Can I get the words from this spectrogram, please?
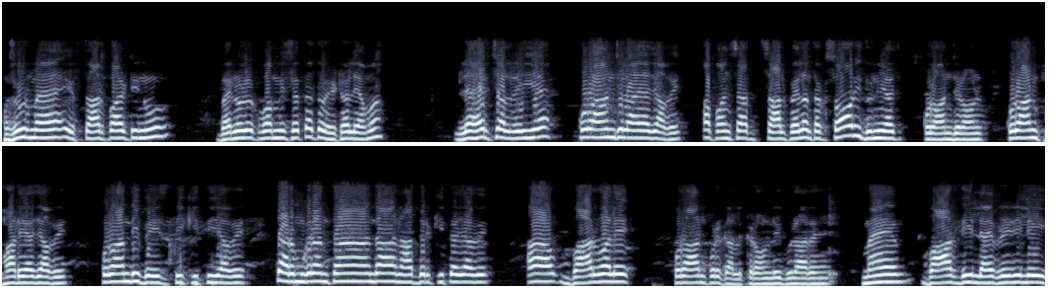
ਹਜ਼ੂਰ ਮੈਂ ਇਫਤਾਰ ਪਾਰਟੀ ਨੂੰ ਬੈਨੁਲ ਅਕਵਾਮੀ ਸਤਹ ਤੋਂ ਹੇਠਾਂ ਲਿਆਵਾਂ। ਲਹਿਰ ਚੱਲ ਰਹੀ ਹੈ ਕੁਰਾਨ ਜਲਾਇਆ ਜਾਵੇ। ਆ ਪੰਜ ਸੱਤ ਸਾਲ ਪਹਿਲਾਂ ਤੱਕ ਸਾਰੀ ਦੁਨੀਆ 'ਚ ਕੁਰਾਨ ਜਲਾਉਣ ਕੁਰਾਨ ਫਾੜਿਆ ਜਾਵੇ ਕੁਰਾਨ ਦੀ ਬੇਇੱਜ਼ਤੀ ਕੀਤੀ ਜਾਵੇ ਧਰਮ ਗ੍ਰੰਥਾਂ ਦਾ ਅਨਾਦਰ ਕੀਤਾ ਜਾਵੇ। ਆ ਬਾਹਰ ਵਾਲੇ ਕੁਰਾਨ ਪਰ ਗੱਲ ਕਰਾਉਣ ਲਈ ਬੁਲਾ ਰਹੇ ਹਨ ਮੈਂ ਬਾਹਰ ਦੀ ਲਾਇਬ੍ਰੇਰੀ ਲਈ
